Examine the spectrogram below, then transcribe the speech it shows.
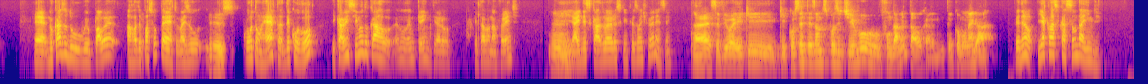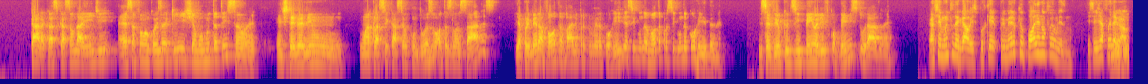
É, no caso do Will Power, a roda passou perto, mas o Isso. Colton Herta decolou e caiu em cima do carro. Eu não lembro quem, que era o que ele estava na frente. Hum. E aí, nesse caso, o aeroscreen fez uma diferença, hein? É, você viu aí que, que com certeza é um dispositivo fundamental, cara. Não tem como negar. Pedrão, e a classificação da Indy? Cara, a classificação da Indy, essa foi uma coisa que chamou muita atenção, né? A gente teve ali um, uma classificação com duas voltas lançadas, e a primeira volta vale para a primeira corrida e a segunda volta para a segunda corrida, né? E você viu que o desempenho ali ficou bem misturado, né? Eu achei muito legal isso, porque primeiro que o pole não foi o mesmo. Isso aí já foi legal. Uhum.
